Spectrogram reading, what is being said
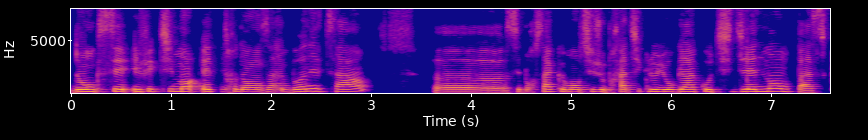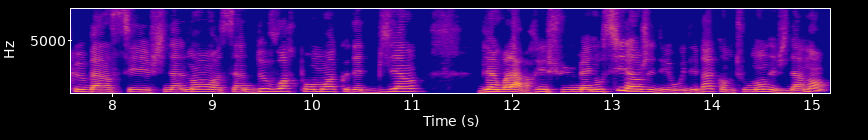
Donc c'est effectivement être dans un bon état euh, c'est pour ça que moi aussi je pratique le yoga quotidiennement parce que ben c'est finalement c'est un devoir pour moi que d'être bien bien voilà après je suis humaine aussi hein, j'ai des hauts et des bas comme tout le monde évidemment.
